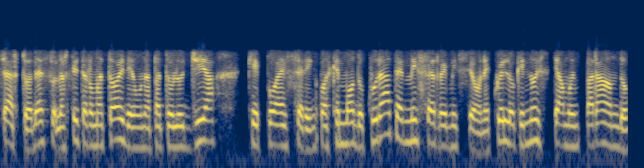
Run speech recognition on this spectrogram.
Certo, adesso l'artrite reumatoide è una patologia che può essere in qualche modo curata e messa in remissione. Quello che noi stiamo imparando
